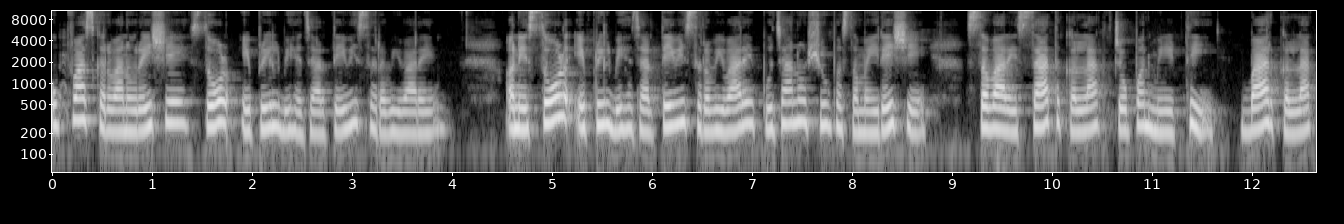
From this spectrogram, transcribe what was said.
ઉપવાસ કરવાનો રહેશે સોળ એપ્રિલ બે હજાર ત્રેવીસ રવિવારે. અને સોળ એપ્રિલ બે હજાર ત્રેવીસ રવિવારે પૂજાનો શુભ સમય રહેશે. સવારે સાત કલાક ચોપન મિનિટથી બાર કલાક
